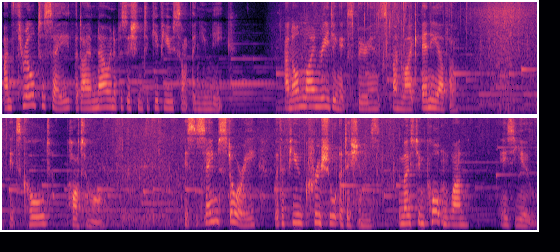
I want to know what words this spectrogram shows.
I'm thrilled to say that I am now in a position to give you something unique. An online reading experience unlike any other. It's called Pottermore. It's the same story with a few crucial additions. The most important one is you.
